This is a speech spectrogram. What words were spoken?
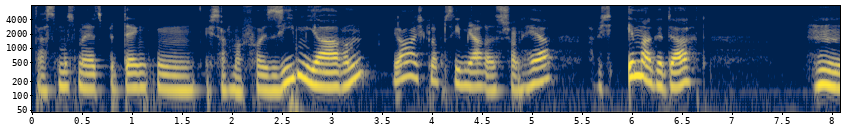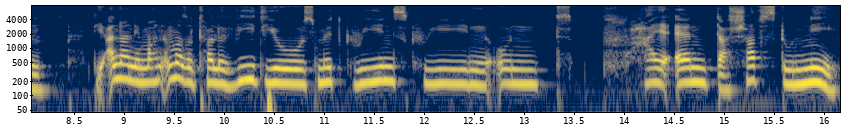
das muss man jetzt bedenken, ich sag mal vor sieben Jahren, ja, ich glaube sieben Jahre ist schon her, habe ich immer gedacht, hm, die anderen, die machen immer so tolle Videos mit Greenscreen und High-End, das schaffst du nie.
